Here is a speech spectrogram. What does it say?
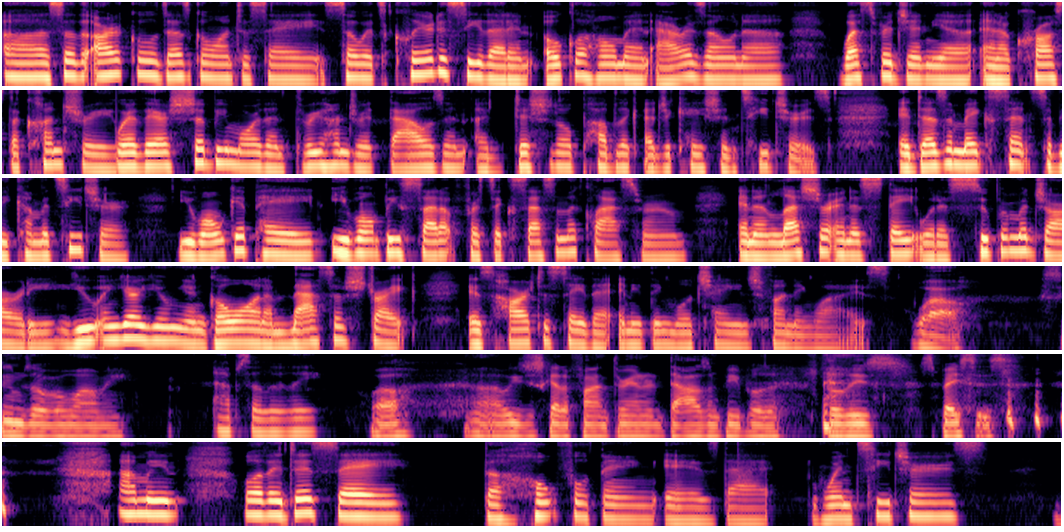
Uh, so the article does go on to say so it's clear to see that in Oklahoma and Arizona, West Virginia, and across the country, where there should be more than 300,000 additional public education teachers, it doesn't make sense to become a teacher. You won't get paid, you won't be set up for success in the classroom, and unless you're in a state with a supermajority, you and your union go on a massive strike, it's hard to say that anything will change funding wise. Wow. Seems overwhelming. Absolutely. Well, uh, we just got to find 300,000 people to fill these spaces. I mean, well, they did say the hopeful thing is that when teachers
